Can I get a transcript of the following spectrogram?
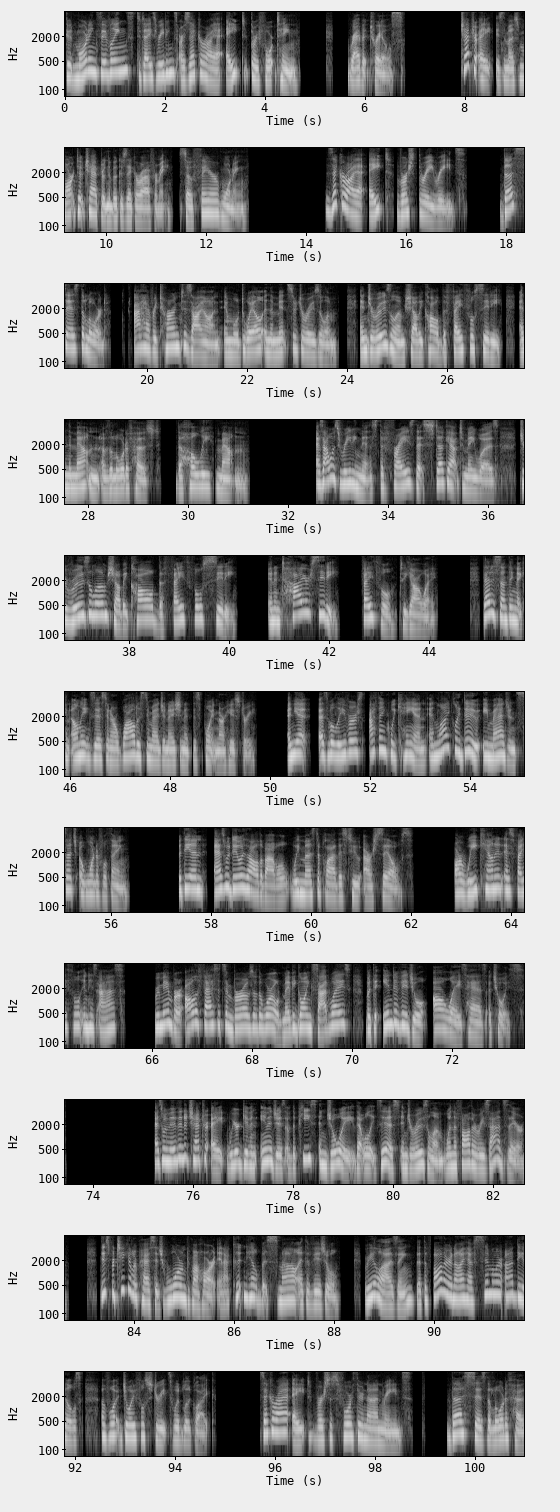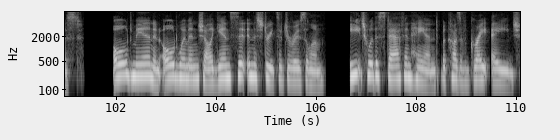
Good morning, siblings. Today's readings are Zechariah 8 through 14. Rabbit Trails. Chapter 8 is the most marked up chapter in the book of Zechariah for me, so fair warning. Zechariah 8, verse 3 reads Thus says the Lord, I have returned to Zion and will dwell in the midst of Jerusalem, and Jerusalem shall be called the faithful city and the mountain of the Lord of hosts the holy mountain. As I was reading this, the phrase that stuck out to me was Jerusalem shall be called the faithful city, an entire city faithful to Yahweh. That is something that can only exist in our wildest imagination at this point in our history. And yet, as believers, I think we can and likely do imagine such a wonderful thing. But then, as we do with all the Bible, we must apply this to ourselves. Are we counted as faithful in His eyes? Remember, all the facets and burrows of the world may be going sideways, but the individual always has a choice. As we move into chapter 8, we are given images of the peace and joy that will exist in Jerusalem when the Father resides there. This particular passage warmed my heart, and I couldn't help but smile at the visual, realizing that the Father and I have similar ideals of what joyful streets would look like. Zechariah 8, verses 4 through 9 reads Thus says the Lord of hosts Old men and old women shall again sit in the streets of Jerusalem, each with a staff in hand because of great age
